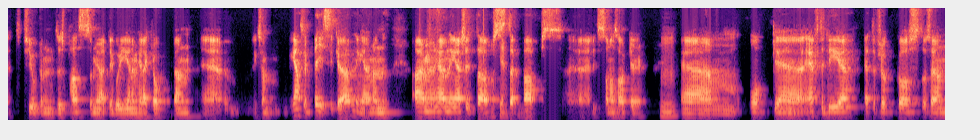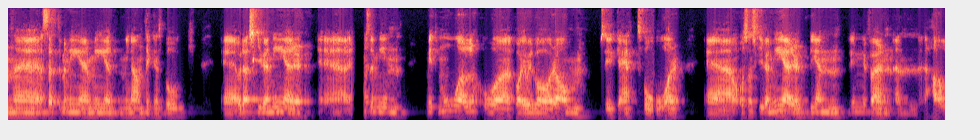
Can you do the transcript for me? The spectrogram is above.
ett 14 minuters pass som gör att jag går igenom hela kroppen. Liksom ganska basic övningar men armhävningar, sit-ups, step-ups, eh, lite sådana saker. Mm. Um, och uh, efter det äter frukost och sen uh, sätter mig ner med min anteckningsbok. Uh, och där skriver jag ner uh, min, mitt mål och vad jag vill vara om cirka ett, två år. och sen skriver jag ner, det är, en, det är ungefär en, en halv,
